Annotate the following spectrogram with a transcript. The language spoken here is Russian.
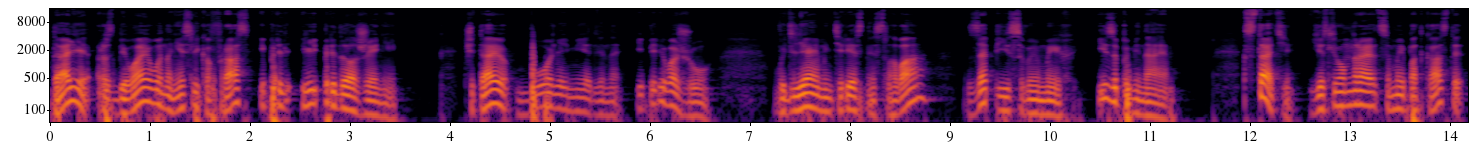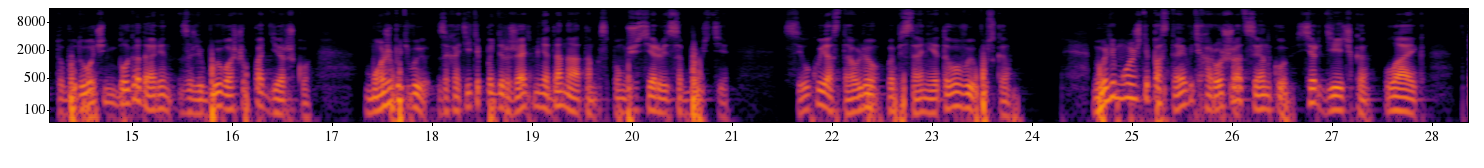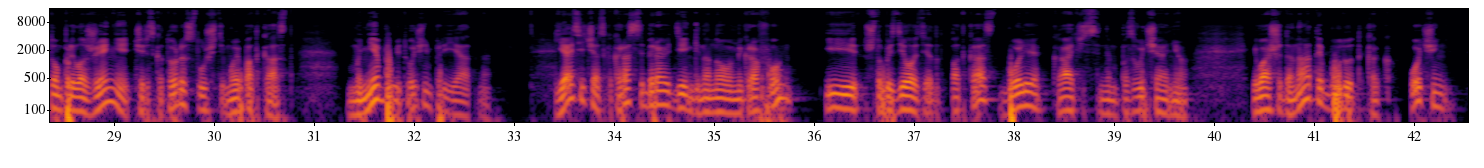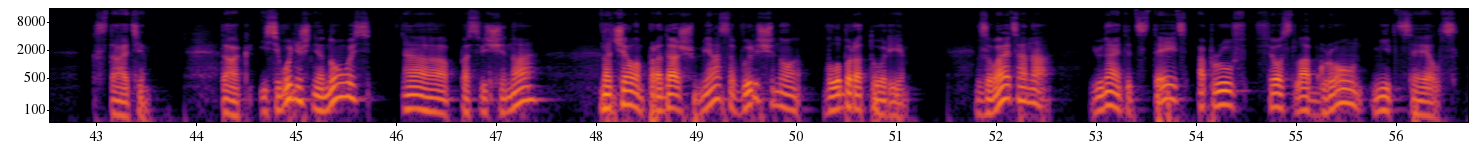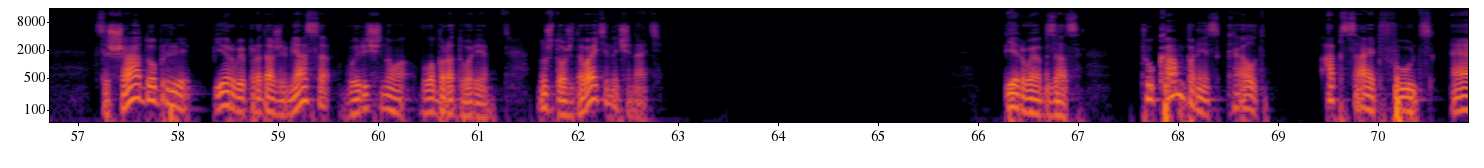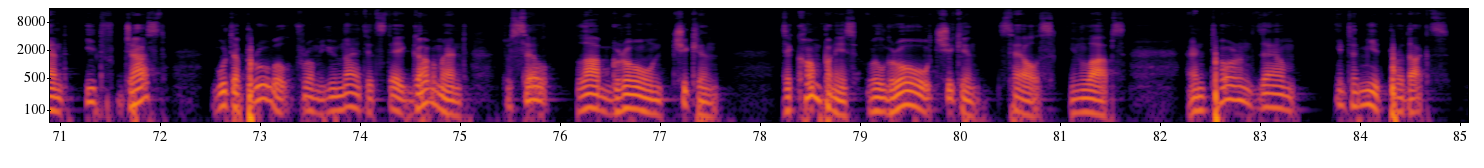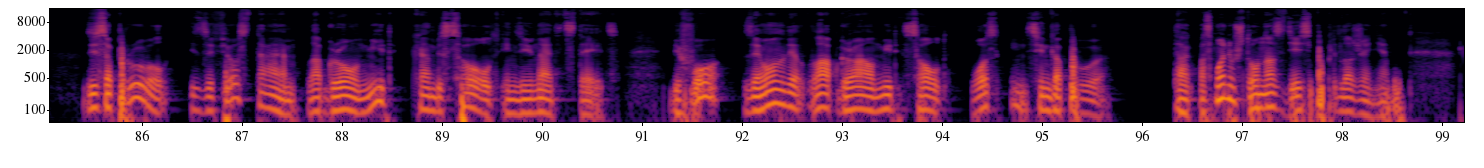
Далее разбиваю его на несколько фраз и пред... или предложений. Читаю более медленно и перевожу. Выделяем интересные слова, записываем их и запоминаем. Кстати, если вам нравятся мои подкасты, то буду очень благодарен за любую вашу поддержку. Может быть, вы захотите поддержать меня донатом с помощью сервиса Boosty – Ссылку я оставлю в описании этого выпуска. Ну или можете поставить хорошую оценку, сердечко, лайк в том приложении, через которое слушаете мой подкаст. Мне будет очень приятно. Я сейчас как раз собираю деньги на новый микрофон, и чтобы сделать этот подкаст более качественным по звучанию. И ваши донаты будут как очень кстати. Так, и сегодняшняя новость э, посвящена началам продаж мяса, выращенного в лаборатории – Называется она United States Approved First Lab Grown Meat Sales. США одобрили первые продажи мяса, выращенного в лаборатории. Ну что ж, давайте начинать. Первый абзац. Two companies called Upside Foods and Eat Just got approval from United States government to sell lab-grown chicken. The companies will grow chicken cells in labs and turn them into meat products. This approval is the first time lab-grown meat can be sold in the United States. Before, the only lab-grown meat sold was in Singapore. Так, посмотрим, что у нас здесь по предложениям.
